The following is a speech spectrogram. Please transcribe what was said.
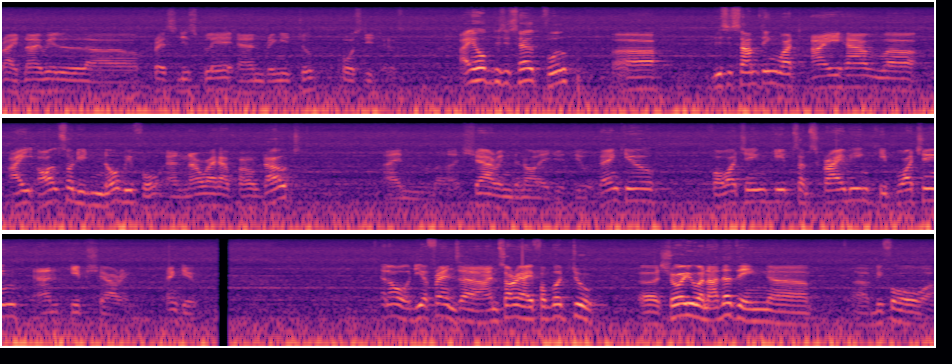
right now I will uh, press display and bring it to course details. I hope this is helpful. Uh, this is something what I have uh, I also didn't know before and now I have found out. I'm uh, sharing the knowledge with you. Thank you for watching. Keep subscribing keep watching and keep sharing. Thank you hello dear friends. Uh, i'm sorry i forgot to uh, show you another thing uh, uh before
